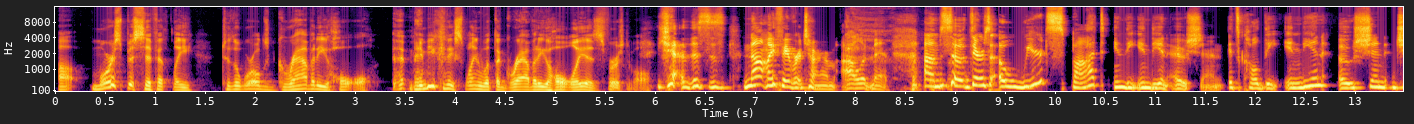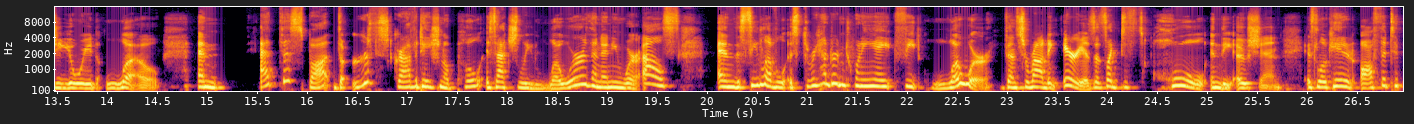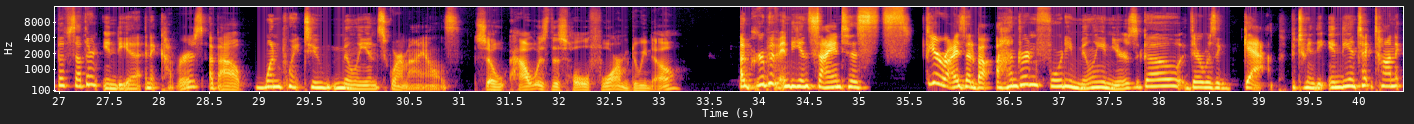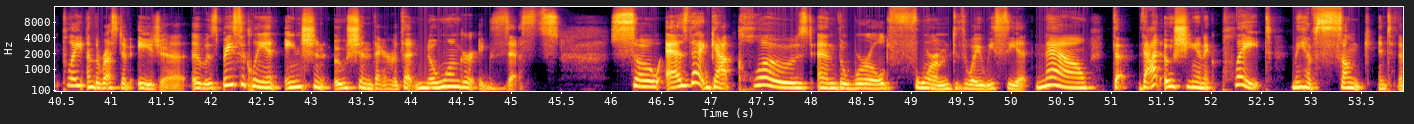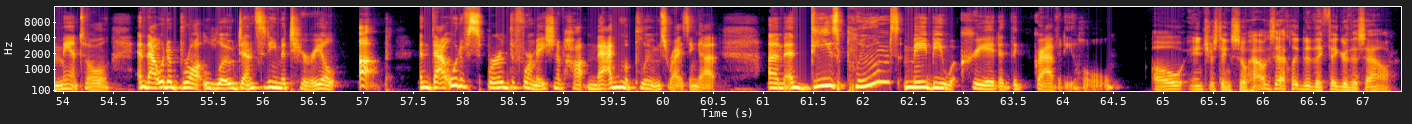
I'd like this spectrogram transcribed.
Uh, more specifically, to the world's gravity hole. Maybe you can explain what the gravity hole is, first of all. Yeah, this is not my favorite term, I'll admit. um, so there's a weird spot in the Indian Ocean. It's called the Indian Ocean Geoid Low. And at this spot, the Earth's gravitational pull is actually lower than anywhere else, and the sea level is 328 feet lower than surrounding areas. It's like this hole in the ocean. It's located off the tip of southern India and it covers about 1.2 million square miles. So, how was this hole formed? Do we know? A group of Indian scientists theorize that about 140 million years ago, there was a gap between the Indian tectonic plate and the rest of Asia. It was basically an ancient ocean there that no longer exists. So as that gap closed and the world formed the way we see it now, the, that oceanic plate may have sunk into the mantle, and that would have brought low density material up. And that would have spurred the formation of hot magma plumes rising up. Um, and these plumes may be what created the gravity hole. Oh, interesting. So, how exactly did they figure this out?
